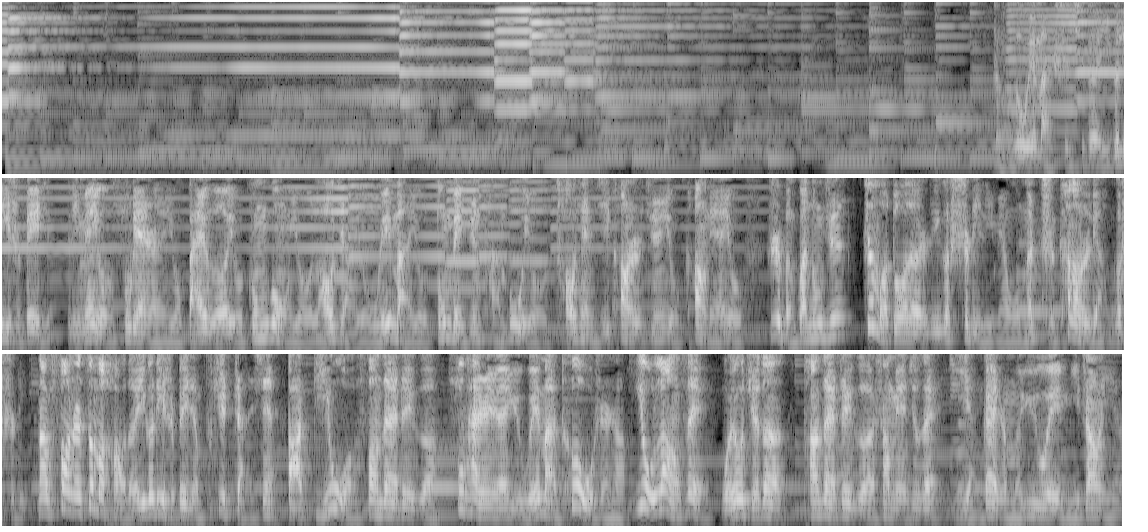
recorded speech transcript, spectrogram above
Thank you. 整个伪满时期的一个历史背景，里面有苏联人，有白俄，有中共，有老蒋，有伪满，有东北军残部，有朝鲜籍抗日军，有抗联，有日本关东军，这么多的一个势力里面，我们只看到了两个势力。那放着这么好的一个历史背景不去展现，把敌我放在这个苏派人员与伪满特务身上，又浪费，我又觉得他在这个上面就在掩盖什么，欲为弥彰一样。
